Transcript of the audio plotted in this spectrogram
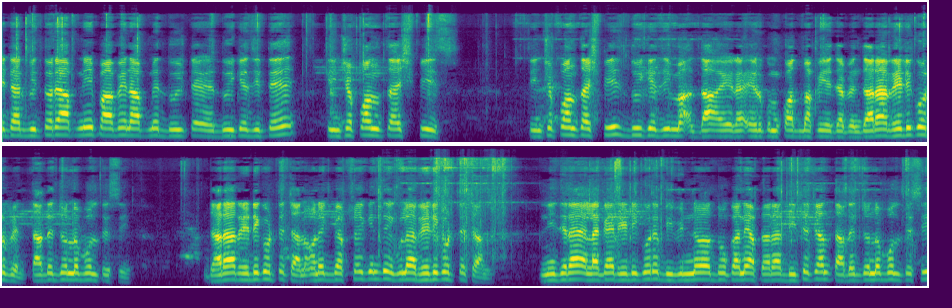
এটার ভিতরে আপনি পাবেন আপনি দুই দুই কেজিতে তিনশো পঞ্চাশ পিস তিনশো পঞ্চাশ পিস দুই কেজি এরকম কদমা পেয়ে যাবেন। যারা রেডি করবেন, তাদের জন্য বলতেছি, যারা রেডি করতে চান, অনেক ব্যবসায়ী কিন্তু এগুলা রেডি করতে চান। নিজেরা এলাকায় রেডি করে বিভিন্ন দোকানে আপনারা দিতে চান, তাদের জন্য বলতেছি,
